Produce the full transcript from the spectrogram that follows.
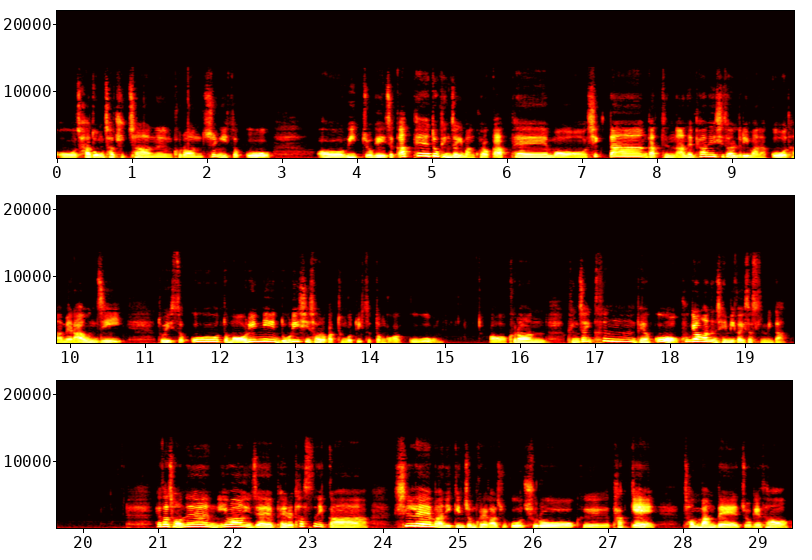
어, 자동차 주차하는 그런 층이 있었고 어, 위쪽에 이제 카페도 굉장히 많고요. 카페, 뭐 식당 같은 안에 편의 시설들이 많았고 다음에 라운지도 있었고 또 뭐 어린이 놀이 시설 같은 것도 있었던 것 같고 어, 그런 굉장히 큰 배였고 구경하는 재미가 있었습니다. 그래서 저는 이왕 이제 배를 탔으니까 실내에만 있긴 좀 그래가지고 주로 그 밖에 전망대 쪽에서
